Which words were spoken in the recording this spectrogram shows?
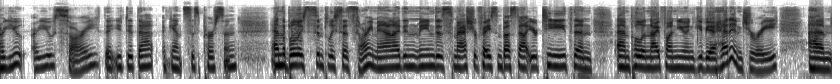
are you are you sorry that you did that against this person? And the bully simply says sorry man i didn't mean to smash your face and bust out your teeth and and pull a knife on you and give you a head injury. Um,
